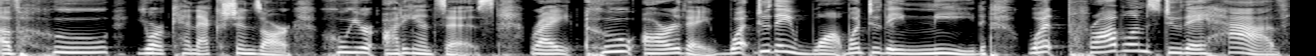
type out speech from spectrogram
of who your connections are, who your audience is, right? Who are they? What do they want? What do they need? What problems do they have?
